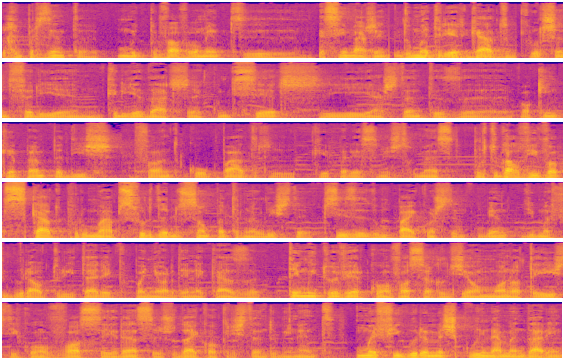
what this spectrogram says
representa muito provavelmente essa imagem do matriarcado que o Alexandre Faria queria dar a conhecer. E às tantas a Joaquim Capampa diz, falando com o padre que aparece neste romance, Portugal vive obcecado por uma absurda noção paternalista, precisa de um pai constantemente, de uma figura autoritária que põe ordem na casa, tem muito a ver com a vossa religião monoteísta e com a vossa herança judaico-cristã dominante, uma figura masculina a mandar em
